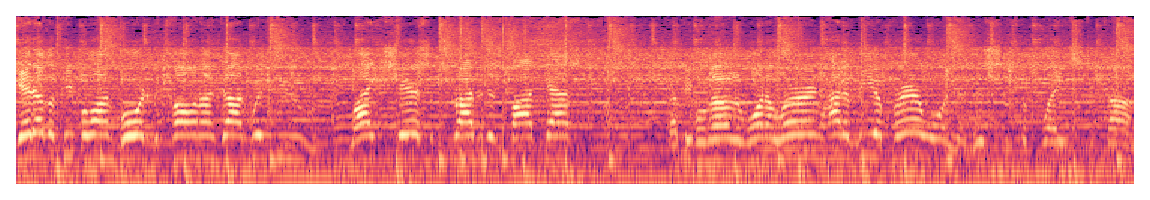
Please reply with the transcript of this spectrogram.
Get other people on board to be calling on God with you. Like, share, subscribe to this podcast. Let people know that want to learn how to be a prayer warrior. This is the place to come.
